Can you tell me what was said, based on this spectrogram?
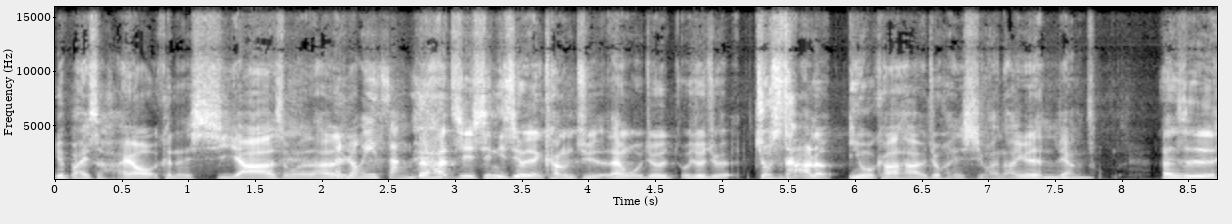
为白色还要可能洗啊什么的，它很容易脏。对它其实心里是有点抗拒的，但我就我就觉得就是它了，因为我看到它我就很喜欢它，因为很亮。但是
